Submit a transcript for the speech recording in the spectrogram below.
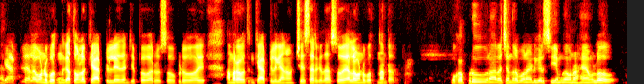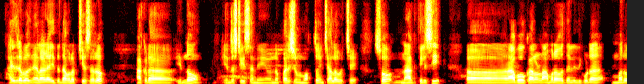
క్యాపిటల్ ఎలా ఉండబోతుంది? గతంలో క్యాపిటల్ లేదని చెప్పేవారు. సో ఇప్పుడు అమరావతిని క్యాపిటల్గా అనౌన్స్ చేశారు కదా. సో ఎలా ఉండబోతుంది అంటారు? ఒకప్పుడు నారా చంద్రబాబు నాయుడు గారు సీఎంగా ఉన్న హయాంలో హైదరాబాద్ని ఎలా అయితే డెవలప్ చేశారో అక్కడ ఎన్నో ఇండస్ట్రీస్ అని ఉన్న పరిశ్రమలు మొత్తం చాలా వచ్చాయి. సో నాకు తెలిసి రాబో కాలంలో అమరావతి అనేది కూడా మరో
